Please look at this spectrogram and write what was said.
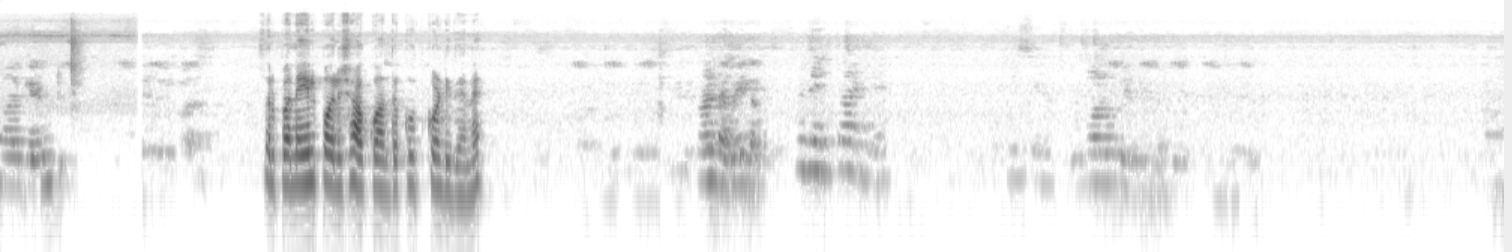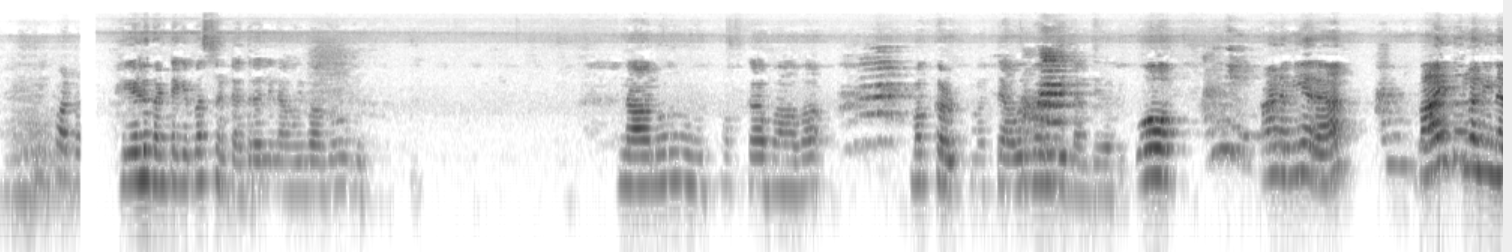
ಹಾಗೆ ಉಂಟು. ಸ್ವಲ್ಪ ನೈಲ್ ಪಾಲಿಶ್ ಹಾಕು ಅಂತ ಕೂತ್ಕೊಂಡಿದ್ದೇನೆ. ಏಳು ಗಂಟೆಗೆ ಬಸ್ ಉಂಟು ಅದರಲ್ಲಿ ನಾವು ಇವಾಗ ಹೋಗುದು. ನಾನು ಅಕ್ಕ ಬಾವ ಮಕ್ಕಳು, ಮತ್ತೆ ಅವ್ರು ಬರುದಿಲ್ಲ ಅಂತ ಇವತ್ತು ಓ, ಅಣ್ಣ ಮೀಯರ ಬಾಯ್ ನೀನ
